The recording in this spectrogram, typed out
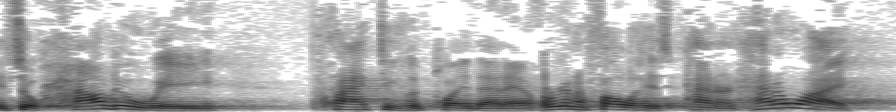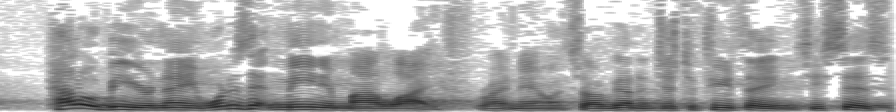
And so, how do we practically play that out? We're going to follow his pattern, how do I, hallowed be your name? What does that mean in my life right now? And so, I've got just a few things. He says,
